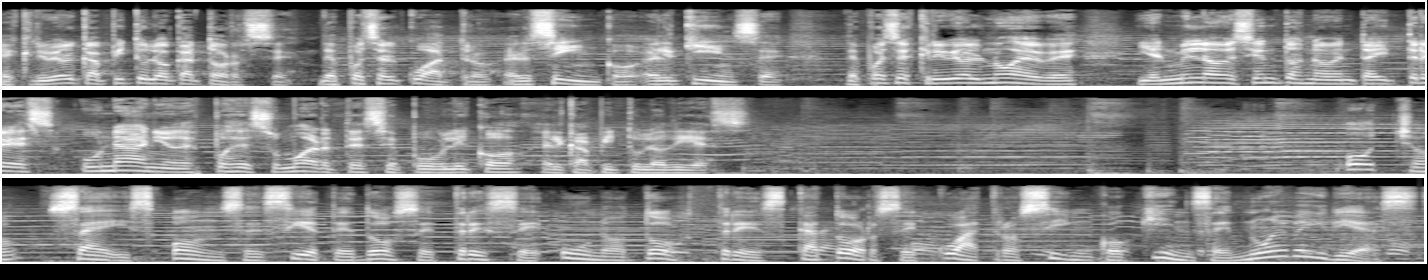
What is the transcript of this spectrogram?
escribió el capítulo 14, después el 4, el 5, el 15, después escribió el 9 y en 1993, un año después de su muerte, se publicó el capítulo 10. 8, 6, 11, 7, 12, 13, 1, 2, 3, 14, 4, 5, 15, 9 y 10.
